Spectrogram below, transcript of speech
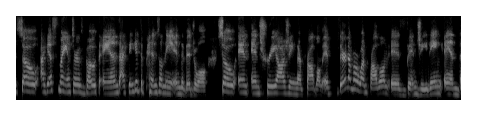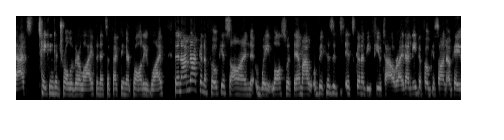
So I guess my answer is both. And I think it depends on the individual. So and and triaging their problem. If their number one problem is binge eating and that's taking control of their life and it's affecting their quality of life, then I'm not going to focus on weight loss with them I, because it's it's going to be futile, right? I need to focus on okay,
